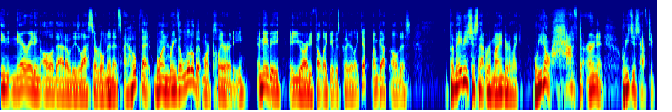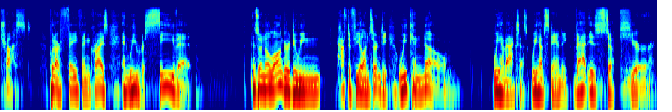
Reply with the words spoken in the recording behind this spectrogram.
in narrating all of that over these last several minutes, I hope that one brings a little bit more clarity. And maybe you already felt like it was clear, like, yep, I've got all this. But maybe it's just that reminder like, we don't have to earn it. We just have to trust, put our faith in Christ, and we receive it. And so no longer do we have to feel uncertainty. We can know we have access, we have standing. That is secure.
